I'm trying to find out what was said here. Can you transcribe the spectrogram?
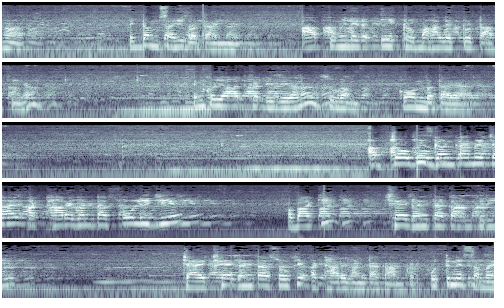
हाँ। एकदम सही बताइए आपको मिलेगा एक तो महाल एक तो टाफी, है। इनको याद कर लीजिएगा ना, शुभम। कौन बताया अब 24 घंटा में चाहे 18 घंटा सो लीजिए और बाकी 6 घंटा काम करिए। चाहे 6 घंटा सो के 18 घंटा काम करिए। उतने समय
